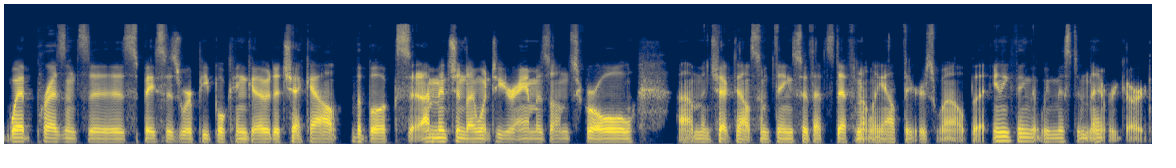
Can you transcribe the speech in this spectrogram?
web presences, spaces where people can go to check out the books. I mentioned I went to your Amazon scroll um, and checked out some things, so that's definitely out there as well. But anything that we missed in that regard?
